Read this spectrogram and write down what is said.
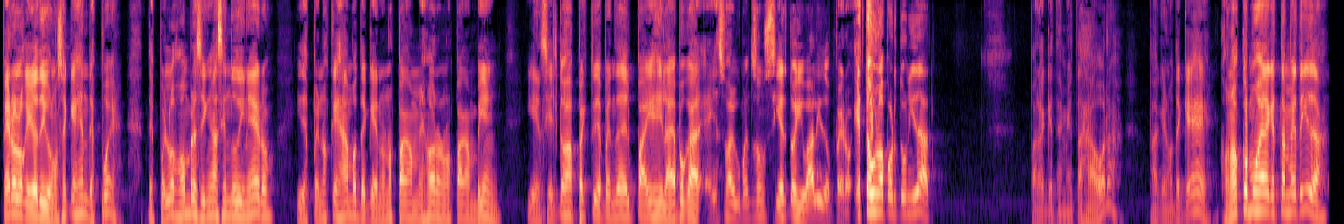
Pero lo que yo digo, no se quejen después. Después los hombres siguen haciendo dinero y después nos quejamos de que no nos pagan mejor o no nos pagan bien. Y en ciertos aspectos, y depende del país y la época, esos argumentos son ciertos y válidos. Pero esto es una oportunidad para que te metas ahora, para que no te quejes. Conozco mujeres que están metidas,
